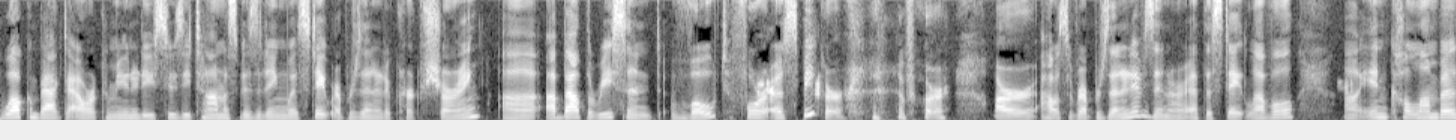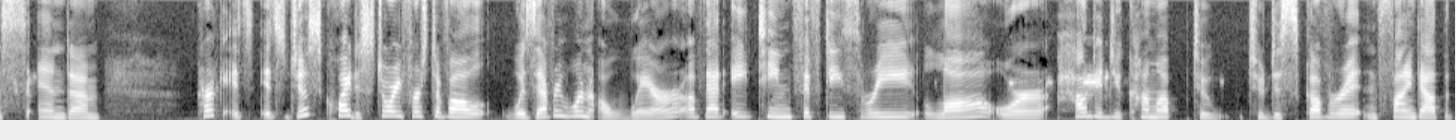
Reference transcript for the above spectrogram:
Welcome back to our community. Susie Thomas visiting with State Representative Kirk Schuring uh, about the recent vote for a speaker for our House of Representatives in our at the state level uh, in Columbus. And um, Kirk, it's it's just quite a story. First of all, was everyone aware of that 1853 law, or how did you come up to to discover it and find out that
